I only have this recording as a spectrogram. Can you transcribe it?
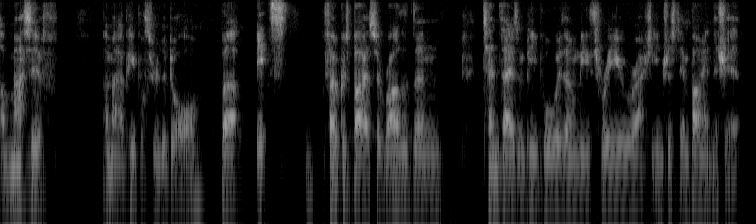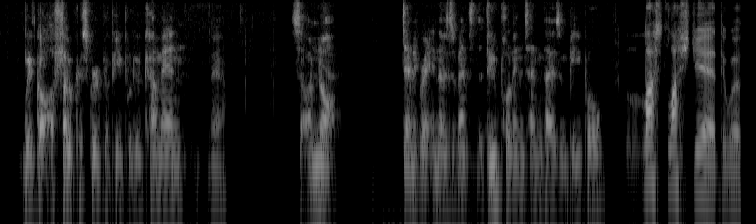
a massive amount of people through the door, but it's focused by us. So rather than 10,000 people with only three who are actually interested in buying the shit, we've got a focus group of people who come in. Yeah. So I'm not denigrating those events that do pull in 10,000 people. Last last year there were,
